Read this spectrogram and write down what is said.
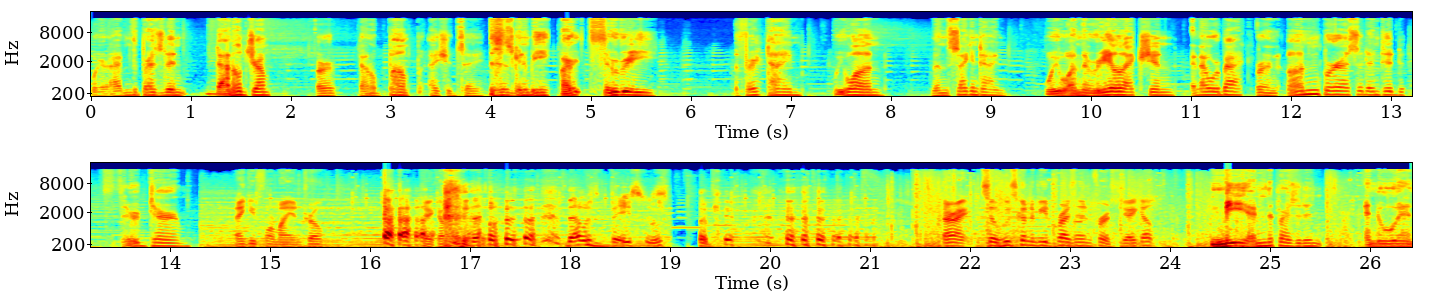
where I'm the president, Donald Trump, or Donald Pump, I should say. This is going to be part three. The first time we won, then the second time we won the re-election, and now we're back for an unprecedented third term. Thank you for my intro. Jacob. that, was, that was base as All right, so who's going to be the president first, Jacob? Me, I'm the president, and when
